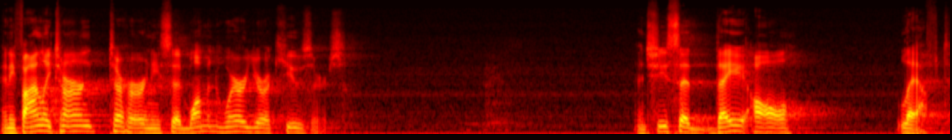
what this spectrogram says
And he finally turned to her and he said, Woman, where are your accusers? And she said, They all left.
